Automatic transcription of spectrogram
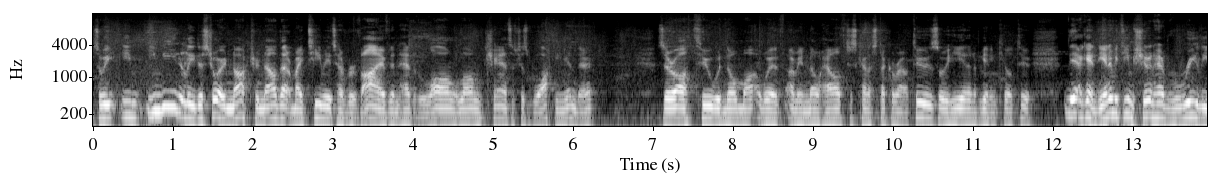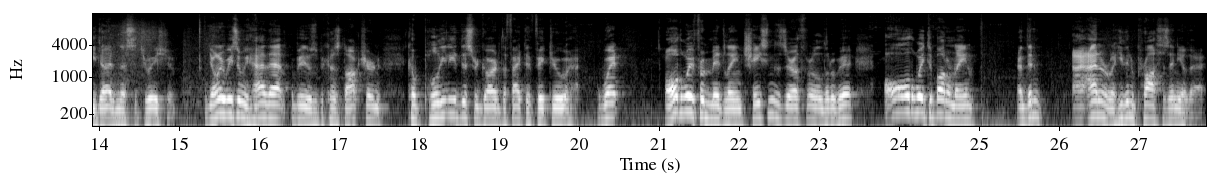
So he, he immediately destroyed Nocturne now that my teammates have revived and had a long, long chance of just walking in there. Xerath too with no with I mean no health, just kind of stuck around too, so he ended up getting killed too. The, again, the enemy team shouldn't have really died in this situation. The only reason we had that was because Nocturne completely disregarded the fact that Viktor went all the way from mid lane, chasing the Xerath for a little bit, all the way to bottom lane, and then I, I, don't know. He didn't process any of that.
